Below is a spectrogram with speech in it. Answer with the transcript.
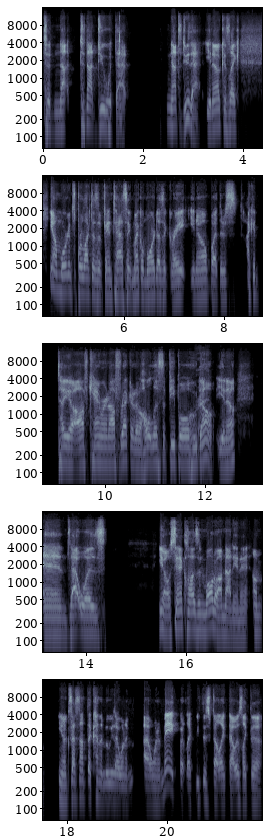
to not to not do with that, not to do that. You know, because like you know, Morgan Spurlock does it fantastic. Michael Moore does it great, you know, but there's, I could tell you off camera and off record of a whole list of people who right. don't, you know, and that was, you know, Santa Claus and Waldo. I'm not in it. Um, you know, because that's not the kind of movies I want to I want to make. But like we just felt like that was like the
